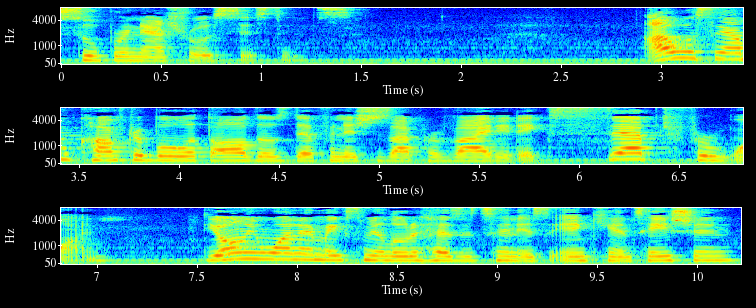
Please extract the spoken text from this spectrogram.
supernatural assistance. I would say I'm comfortable with all those definitions I provided, except for one. The only one that makes me a little hesitant is incantation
